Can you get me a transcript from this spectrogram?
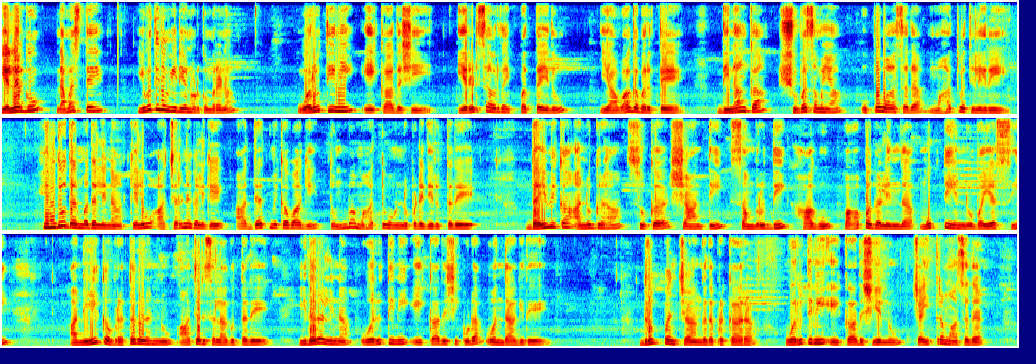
ಎಲ್ಲರಿಗೂ ನಮಸ್ತೆ. ಇವತ್ತಿನ ವಿಡಿಯೋ ನೋಡ್ಕೊಂಬರೋಣ. ವರುತಿನಿ ಏಕಾದಶಿ ಎರಡು ಸಾವಿರದ ಇಪ್ಪತ್ತೈದು ಯಾವಾಗ ಬರುತ್ತೆ? ದಿನಾಂಕ, ಶುಭ ಸಮಯ, ಉಪವಾಸದ ಮಹತ್ವ ತಿಳಿಯಿರಿ. ಹಿಂದೂ ಧರ್ಮದಲ್ಲಿನ ಕೆಲವು ಆಚರಣೆಗಳಿಗೆ ಆಧ್ಯಾತ್ಮಿಕವಾಗಿ ತುಂಬ ಮಹತ್ವವನ್ನು ಪಡೆದಿರುತ್ತದೆ. ದೈವಿಕ ಅನುಗ್ರಹ, ಸುಖ, ಶಾಂತಿ, ಸಮೃದ್ಧಿ ಹಾಗೂ ಪಾಪಗಳಿಂದ ಮುಕ್ತಿಯನ್ನು ಬಯಸಿ ಅನೇಕ ವ್ರತಗಳನ್ನು ಆಚರಿಸಲಾಗುತ್ತದೆ. ಇದರಲ್ಲಿನ ವರುತಿನಿ ಏಕಾದಶಿ ಕೂಡ ಒಂದಾಗಿದೆ. ದೃಕ್ಪಂಚಾಂಗದ ಪ್ರಕಾರ ವರುತಿನಿ ಏಕಾದಶಿಯನ್ನು ಚೈತ್ರ ಮಾಸದ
